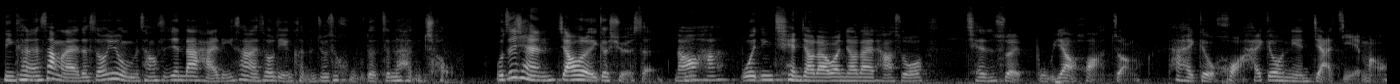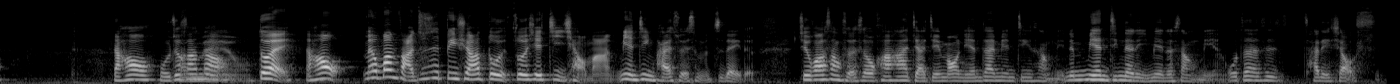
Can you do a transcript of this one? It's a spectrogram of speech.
你可能上来的时候，因为我们长时间在海里，上来的时候脸可能就是糊的，真的很丑。我之前教了一个学生，然后他我已经千交代万交代他说潜水不要化妆，他还给我画，还给我粘假睫毛，然后我就看到对，然后没有办法，就是必须要多做一些技巧嘛，面镜排水什么之类的。结果上水的时候，我看他假睫毛粘在面镜上面，那面镜的里面的上面，我真的是差点笑死。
